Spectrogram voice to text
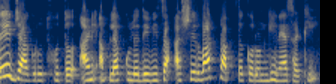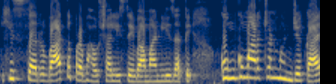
ते जागृत होतं आणि आपल्या कुलदेवीचा आशीर्वाद प्राप्त करून घेण्यासाठी ही सर्वात प्रभावशाली सेवा मानली जाते. कुंकुमार्चन म्हणजे काय?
